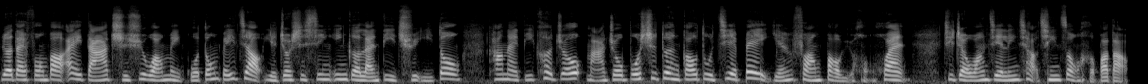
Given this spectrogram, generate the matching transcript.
热带风暴艾达持续往美国东北角，也就是新英格兰地区移动。康乃狄克州、麻州、波士顿高度戒备，严防暴雨洪患。记者王杰、林巧清综合报道。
